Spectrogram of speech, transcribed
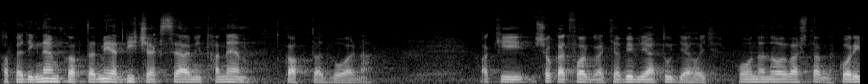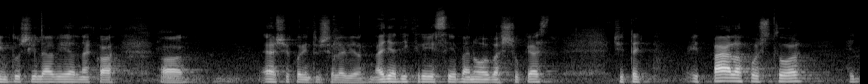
ha pedig nem kaptad, miért dicsekszel, mintha nem kaptad volna aki sokat forgatja a Bibliát, tudja, hogy honnan olvastam, a korintusi levélnek a, a első korintusi levél negyedik részében olvassuk ezt, és itt, egy, itt Pálapostól egy,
